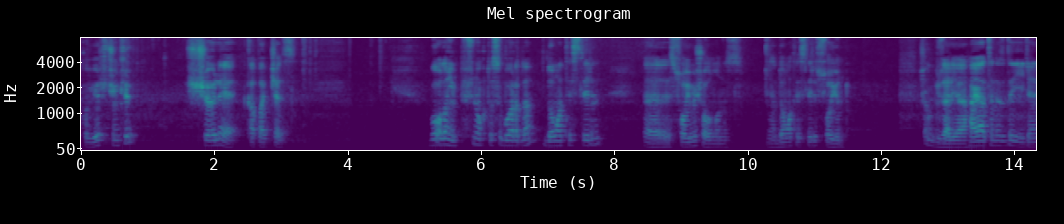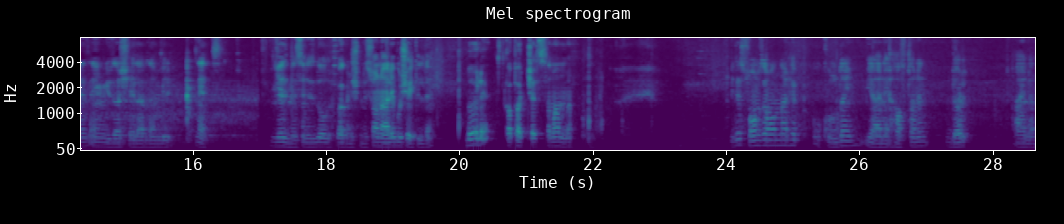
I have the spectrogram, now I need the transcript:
koyuyoruz. Çünkü şöyle kapatacağız. Bu olayın püf noktası bu arada domateslerin e, soymuş olmanız. Yani domatesleri soyun. Çok güzel ya. Hayatınızda yiyeceğiniz en güzel şeylerden biri. Net. Gezmeseniz de olur. Bakın şimdi son hali bu şekilde. Böyle kapatacağız tamam mı? Bir de son zamanlar hep okuldayım. Yani haftanın 4 aynen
